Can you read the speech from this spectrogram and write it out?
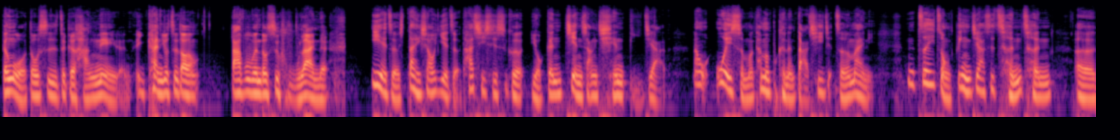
跟我都是这个行内人，一看就知道，大部分都是腐烂的业者、代销业者，他其实是个有跟建商签底价的。那为什么他们不可能打七折卖你？那这一种定价是层层。呃，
